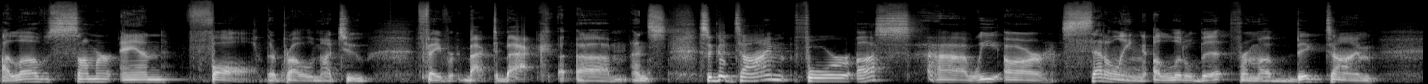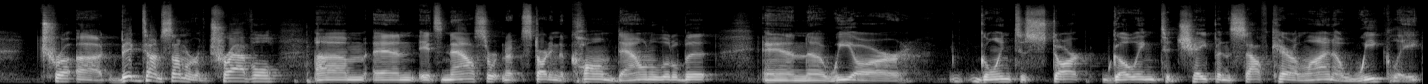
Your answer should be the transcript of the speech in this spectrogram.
I love summer and fall. They're probably my two favorite back to back. And it's a good time for us. Uh, we are settling a little bit from a big time. Uh, big time summer of travel, um, and it's now sort of starting to calm down a little bit, and uh, we are going to start going to Chapin, South Carolina weekly,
